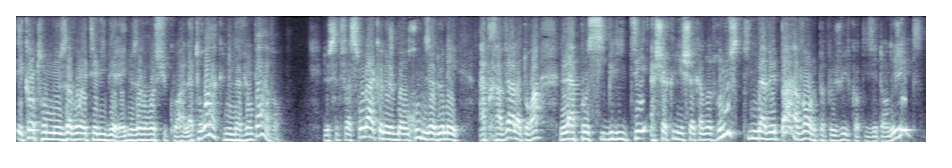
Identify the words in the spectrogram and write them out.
Et quand nous avons été libérés, nous avons reçu quoi? La Torah que nous n'avions pas avant. De cette façon-là, que Baruch nous a donné, à travers la Torah, la possibilité à chacune et chacun d'entre nous, ce qu'il n'avait pas avant le peuple juif quand ils étaient en Égypte,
